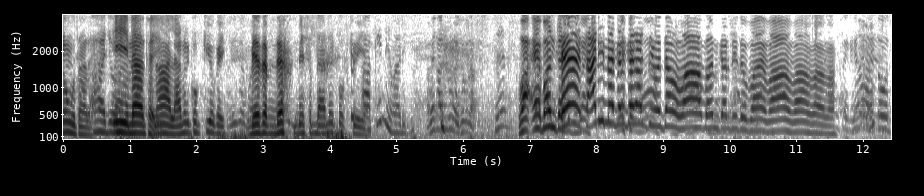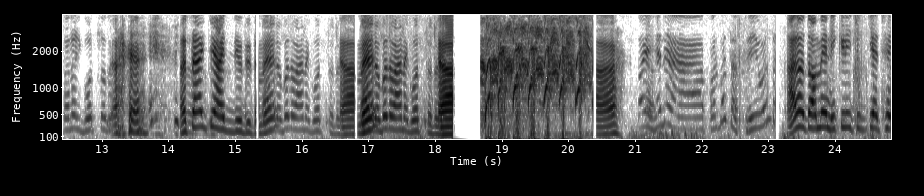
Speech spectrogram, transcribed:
હું તારે ઈ ના થાય. ના લાનર કોક કયો કઈ બે શબ્દ. બે શબ્દ આને કોક કયો યાર? વાહ એ બંધ એ તાડી ના ગડગડાટથી બતાવો. વાહ બંધ કરી દીધું ભાઈ. વાહ વાહ વાહ વાહ. તો તને જ ગોતતો હતો હતા ક્યાં આજ દીધું તમે? બધો આને ગોતતો હતો. હા, મેં- બધો આને ગોતતો હતો. હા. હા. હે ને પરબત ફ્રી હોય ને હાલો તો અમે નીકળી ચૂક્યા છે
